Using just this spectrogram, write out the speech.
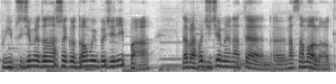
Później przyjdziemy do naszego domu i będzie lipa. Dobra, chodź, idziemy na ten, e, na samolot.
